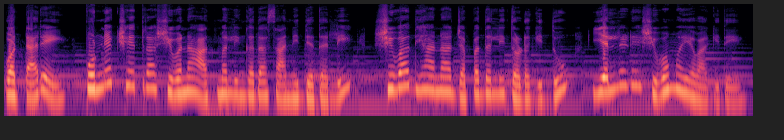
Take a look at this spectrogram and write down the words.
ಒಟ್ಟಾರೆ, ಪುಣ್ಯಕ್ಷೇತ್ರ ಶಿವನ ಆತ್ಮಲಿಂಗದ ಸಾನ್ನಿಧ್ಯದಲ್ಲಿ ಶಿವಧ್ಯಾನ ಜಪದಲ್ಲಿ ತೊಡಗಿದ್ದು, ಎಲ್ಲೆಡೆ ಶಿವಮಯವಾಗಿದೆ.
